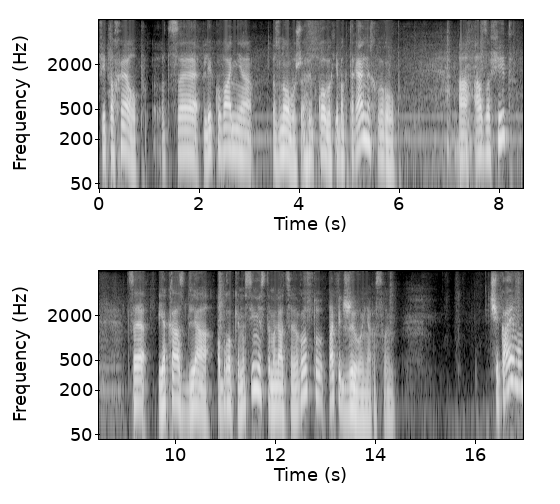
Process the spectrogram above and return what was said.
Фітохелп це лікування знову ж грибкових і бактеріальних хвороб. А азофіт це якраз для обробки насіння, стимуляції росту та підживлення рослин. Чекаємо.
